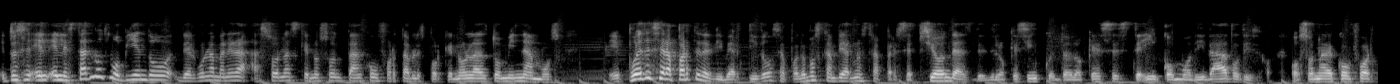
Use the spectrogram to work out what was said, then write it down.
Entonces, el, estarnos moviendo de alguna manera a zonas que no son tan confortables porque no las dominamos, puede ser aparte de divertido, o sea, podemos cambiar nuestra percepción de, lo que es, de lo que es este, incomodidad o, o zona de confort.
